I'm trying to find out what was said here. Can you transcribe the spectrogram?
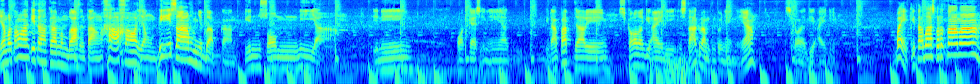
Yang pertama kita akan membahas tentang hal-hal yang bisa menyebabkan insomnia. Ini podcast ini ya didapat dari Psikologi ID Instagram tentunya ini ya. Psikologi ID. Baik, kita bahas pertama.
